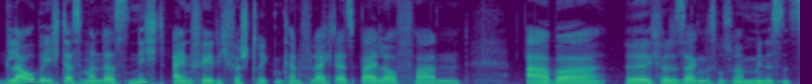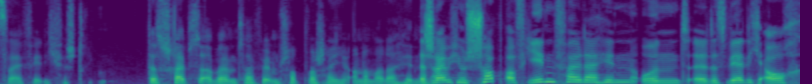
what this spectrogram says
glaube ich, dass man das nicht einfädig verstricken kann. Vielleicht als Beilauffaden, aber äh, ich würde sagen, das muss man mindestens zweifädig verstricken. Das schreibst du aber im Zweifel im Shop wahrscheinlich auch nochmal dahin. Das schreibe ich im Shop auf jeden Fall dahin und äh, das werde ich auch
